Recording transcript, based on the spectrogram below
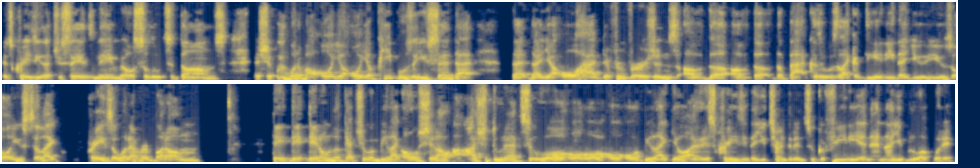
It's crazy that you say his name, bro. Salute to Doms. And shit. What about all your all your peoples that you said that that that y'all all had different versions of the of the the bat because it was like a deity that you use all used to like praise or whatever. But um they, they, they don't look at you and be like, oh shit, I, I should do that too, or, or, or, or be like, yo, it's crazy that you turned it into graffiti and, and now you blew up with it.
